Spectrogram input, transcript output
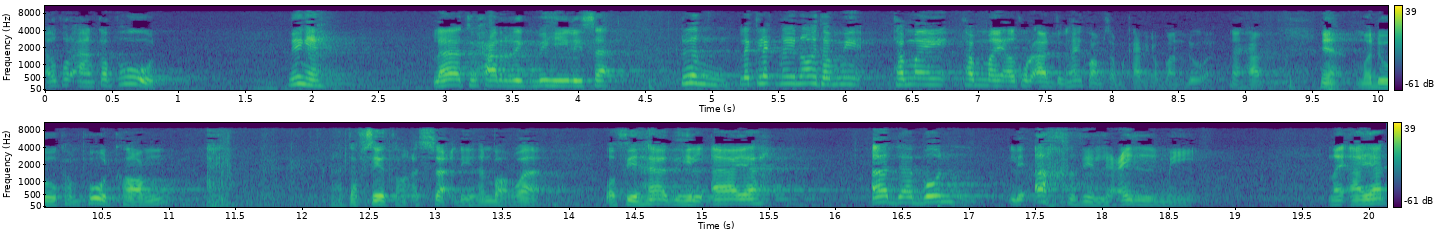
อัลกุรอานก็พูด นี่ไงและทุฮาริกบิฮิลิซะเรื่องเล็ก ๆ น้อยๆทำไมทำไมทำไมอัลกุรอานถึงให้ความสำคัญกับมันด้วยนะครับเนี่ยมาดูคำพูดของตัฟซีรของอัสซะอฺดีท่านบอกว่าว่าฟีฮาดิฮิลอายะอัดบุนลิอัคซิลอิลมีในอายัด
